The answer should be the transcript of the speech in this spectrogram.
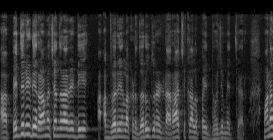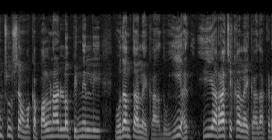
ఆ పెద్దిరెడ్డి రామచంద్రారెడ్డి ఆధ్వర్యంలో అక్కడ జరుగుతున్నటువంటి అరాచకాలపై ధ్వజమెత్తారు. మనం చూసాం ఒక పల్నాడులో పిన్నెల్లి ఉదంతాలే కాదు ఈ ఈ అరాచకాలే కాదు. అక్కడ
